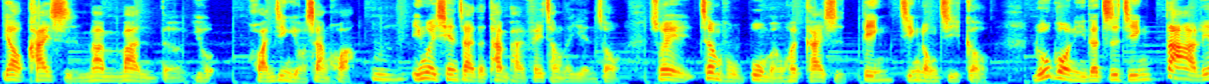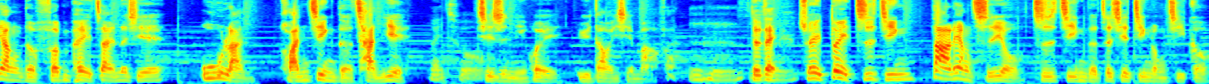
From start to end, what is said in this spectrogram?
要开始慢慢的有环境友善化，嗯，因为现在的碳排非常的严重，所以政府部门会开始盯金融机构。如果你的资金大量的分配在那些污染环境的产业，没错，其实你会遇到一些麻烦，嗯哼，对不对？所以对资金大量持有资金的这些金融机构，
